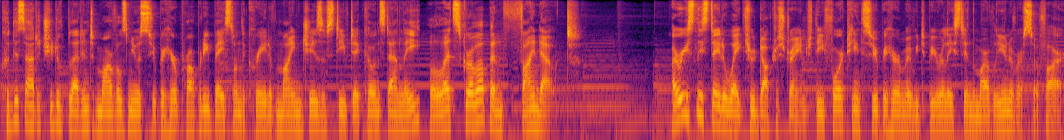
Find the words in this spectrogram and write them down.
could this attitude have bled into Marvel's newest superhero property based on the creative mind jizz of Steve Ditko and Stan Lee? Let's scrub up and find out. I recently stayed awake through Doctor Strange, the 14th superhero movie to be released in the Marvel Universe so far.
